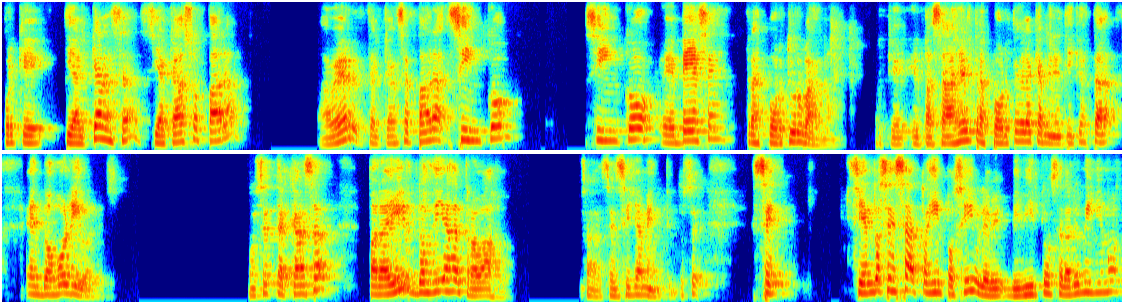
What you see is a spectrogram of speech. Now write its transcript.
porque te alcanza, si acaso, para, a ver, te alcanza para cinco, cinco eh, veces transporte urbano, porque el pasaje del transporte de la camionetica está en dos bolívares. Entonces te alcanza para ir dos días al trabajo, o sea, sencillamente. Entonces, se, siendo sensato, es imposible vivir con salario mínimo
